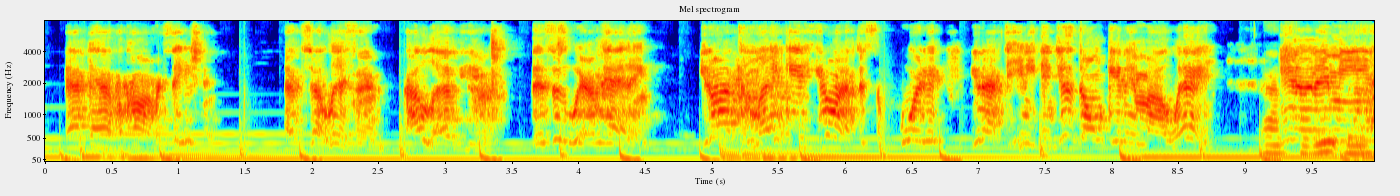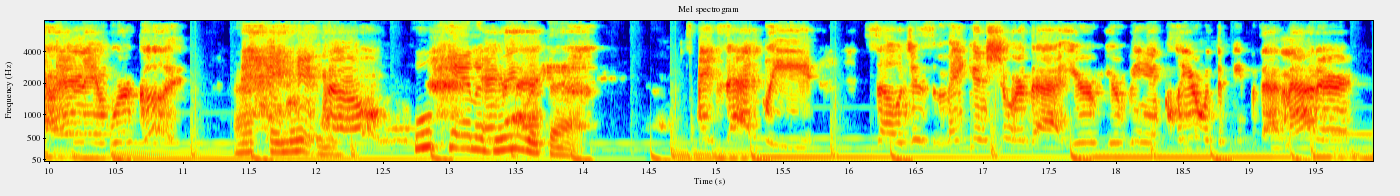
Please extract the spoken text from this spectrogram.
you have to have a conversation. And so, listen, I love you. This is where I'm heading. You don't have to like it. You don't have to support it. You don't have to anything. Just don't get in my way. Absolutely. You know what I mean? And then we're good. Absolutely. you know? Who can't agree with that? Exactly. So just making sure that you're you're being clear with the people that matter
